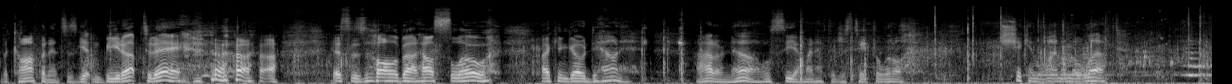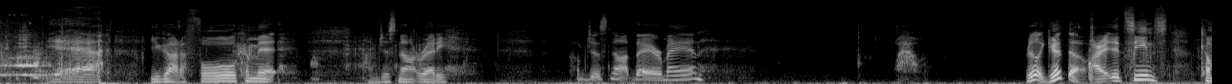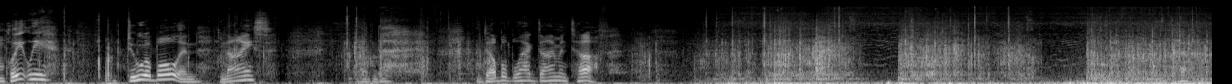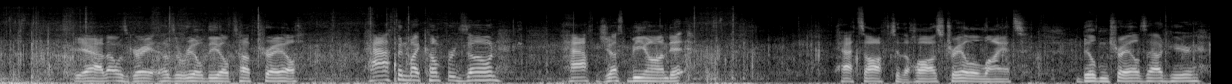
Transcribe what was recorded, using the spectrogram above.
The confidence is getting beat up today. this is all about how slow I can go down it. I don't know. We'll see. I might have to just take the little chicken line on the left. Yeah, you got a full commit. I'm just not ready. I'm just not there, man. Wow. Really good though. I, it seems completely doable and nice and uh, double black diamond tough. yeah, that was great. That was a real deal tough trail. Half in my comfort zone, half just beyond it. Hats off to the Hawes Trail Alliance, building trails out here,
